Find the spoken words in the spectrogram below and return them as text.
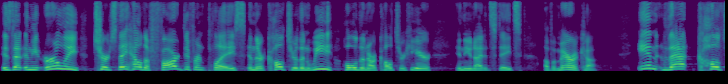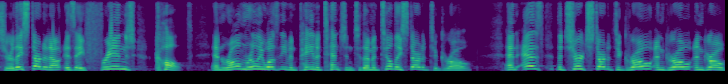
is that in the early church, they held a far different place in their culture than we hold in our culture here in the United States of America in that culture, they started out as a fringe cult. And Rome really wasn't even paying attention to them until they started to grow. And as the church started to grow and grow and grow,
